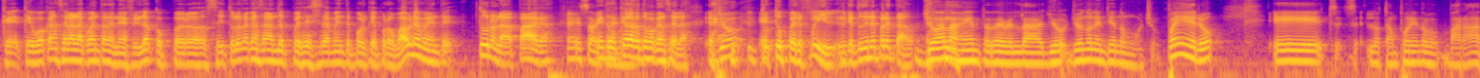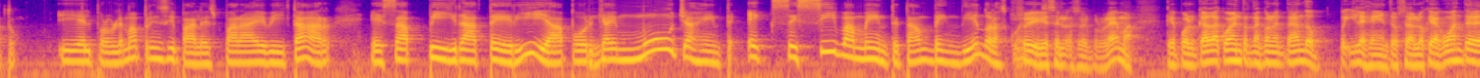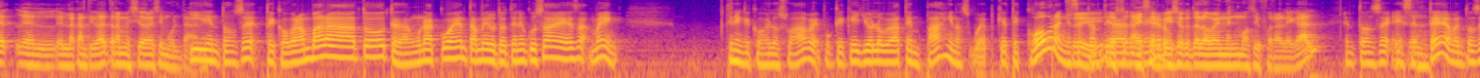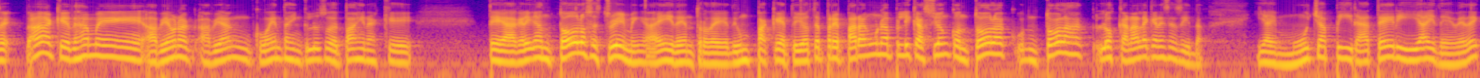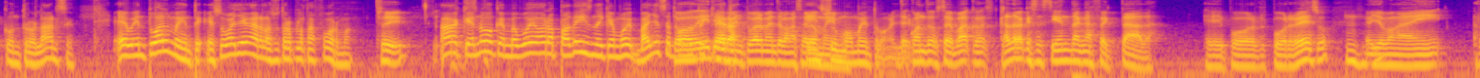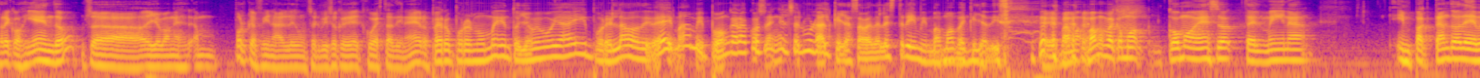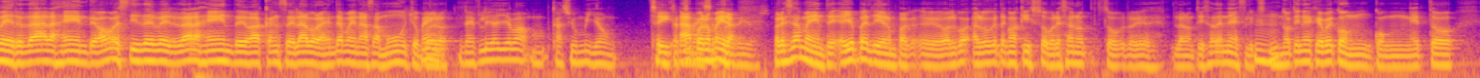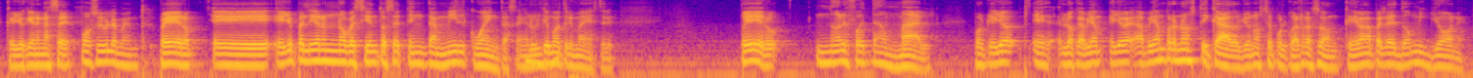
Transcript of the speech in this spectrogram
que, que voy a cancelar la cuenta de Netflix, loco. Pero si tú lo estás cancelando es precisamente porque probablemente tú no la pagas. Exactamente. Entonces, ¿qué es lo que tú vas a cancelar? Yo- es tu perfil, el que tú tienes prestado. Yo a la gente, de verdad, yo, yo no le entiendo mucho. Pero eh, lo están poniendo barato. Y el problema principal es para evitar esa piratería, porque Mm. hay mucha gente excesivamente están vendiendo las cuentas. Sí, ese es el, ese es el problema. Que por cada cuenta están conectando pile gente. O sea, lo que aguante el- el- la cantidad de transmisiones simultáneas. Y entonces te cobran barato, te dan una cuenta, mira, usted tiene que usar esa. Men, tienen que cogerlo suave, porque es que yo lo veo hasta en páginas web que te cobran esa cantidad eso- de hay dinero. servicios que te lo venden como si fuera legal. Entonces, es el tema. Entonces, ah, que déjame, había una, habían cuentas incluso de páginas que te agregan todos los streaming ahí dentro de, de un paquete. Ellos te preparan una aplicación con, todos las- los canales que necesitas. Y hay mucha piratería y debe de controlarse. Eventualmente, eso va a llegar a las otras plataformas. Sí. Ah, que no, que me voy ahora para Disney, que me voy... Váyase para donde quiera. eventualmente van a hacer lo En mismo. su momento van a llegar. Cuando se va, cada vez que se sientan afectadas eh, por, por eso, ellos van a ir recogiendo, o sea, ellos van a, porque al final es un servicio que cuesta dinero. Pero por el momento yo me voy ahí por el lado de, hey mami, ponga la cosa en el celular que ya sabe del streaming. Vamos a ver qué ella dice. Eh, vamos, vamos a ver cómo, cómo eso termina impactando de verdad a la gente. Vamos a ver si de verdad la gente va a cancelar, porque la gente amenaza mucho, pero... Netflix ya lleva casi un millón. Sí, ah, pero mira, perdidos. precisamente ellos perdieron eh, algo, algo que tengo aquí sobre esa not- sobre la noticia de Netflix. No tiene que ver con, con esto que ellos quieren hacer. Posiblemente. Pero eh, ellos perdieron 970 mil cuentas en el último trimestre. Pero no les fue tan mal. Porque ellos, eh, lo que habían, ellos habían pronosticado, yo no sé por cuál razón, que iban a perder 2 millones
